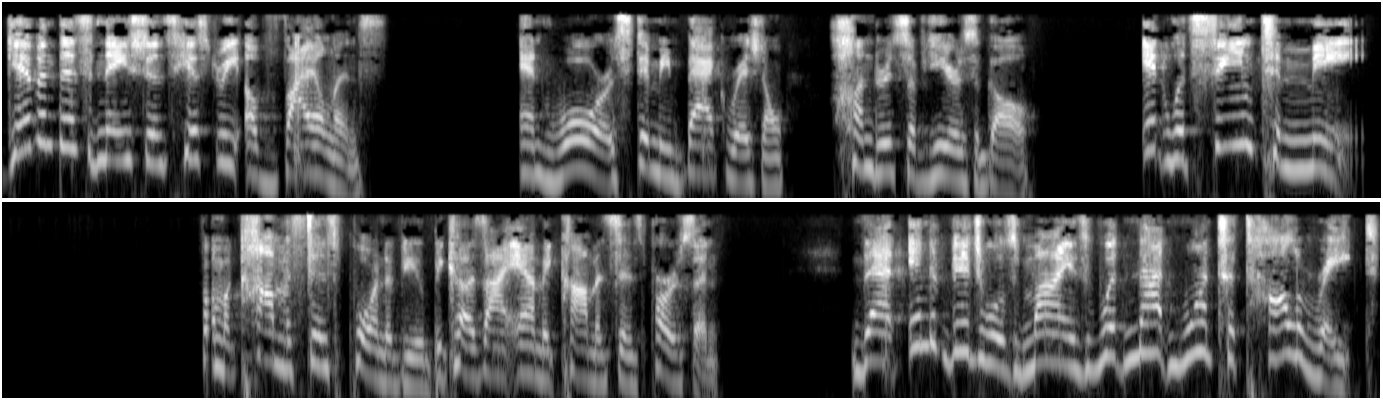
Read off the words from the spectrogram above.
given this nation's history of violence and wars stemming back, Reginald, hundreds of years ago, it would seem to me from a common sense point of view, because I am a common sense person, that individuals' minds would not want to tolerate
